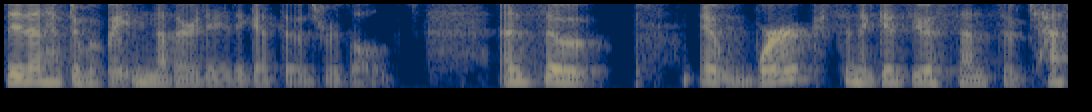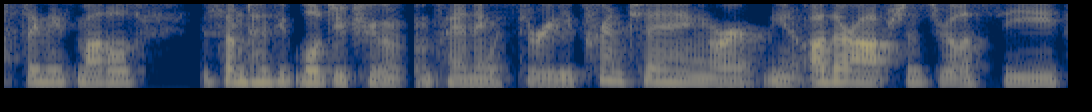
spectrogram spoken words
they then have to wait another day to get those results. And so it works and it gives you a sense of testing these models. Sometimes people do treatment planning with 3D printing or, you know, other options to really see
